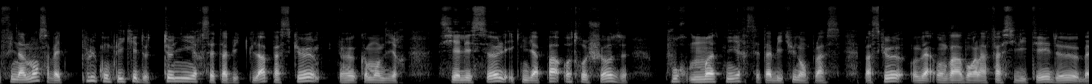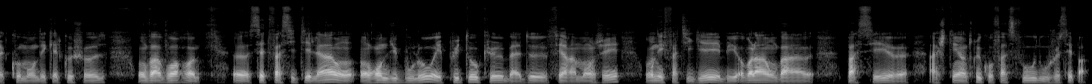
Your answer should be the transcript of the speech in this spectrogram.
finalement, ça va être plus compliqué de tenir cette habitude-là parce que, euh, comment dire, si elle est seule et qu'il n'y a pas autre chose pour maintenir cette habitude en place. Parce que ben, on va avoir la facilité de ben, commander quelque chose, on va avoir euh, cette facilité-là, on, rentre du boulot et plutôt que ben, de faire à manger, on est fatigué et bien voilà, on va passer acheter un truc au fast-food ou je sais pas.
